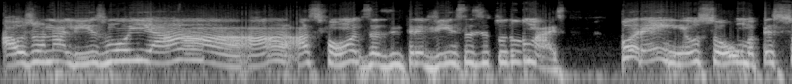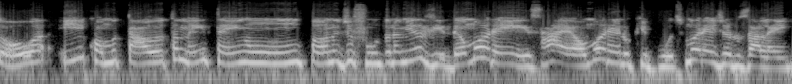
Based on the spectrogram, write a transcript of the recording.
ao jornalismo e às fontes, às entrevistas e tudo mais. Porém, eu sou uma pessoa e, como tal, eu também tenho um, um, pano de fundo na minha vida. Eu morei em Israel, morei no Kibbutz, morei em Jerusalém,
